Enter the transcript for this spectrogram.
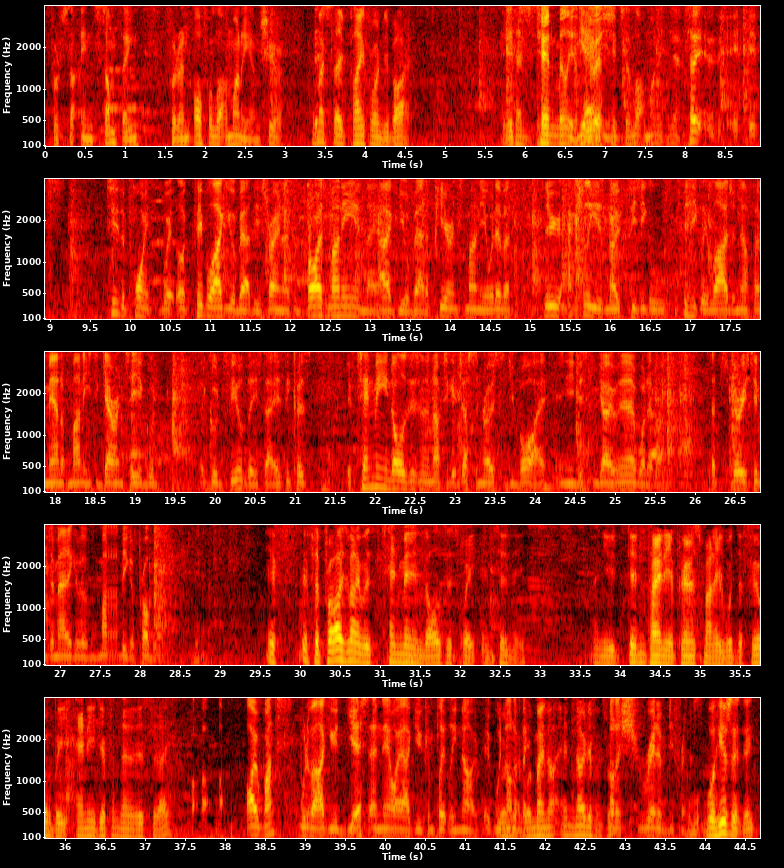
for in something for an awful lot of money I'm sure. How much are they playing for in Dubai? It's 10 million yeah, US. it's a lot of money yeah. So it, it's to the point where look, people argue about the Australian Open prize money and they argue about appearance money or whatever. There actually is no physical, physically large enough amount of money to guarantee a good, a good field these days. Because if ten million dollars isn't enough to get Justin Rose to Dubai, and you just can go, eh, whatever, that's very symptomatic of a much bigger problem. If if the prize money was ten million dollars this week in Sydney, and you didn't pay any appearance money, would the field be any different than it is today? I once would have argued yes, and now I argue completely no. It would, would not have been. Would not, no difference. Not a shred of difference. Well, here's an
